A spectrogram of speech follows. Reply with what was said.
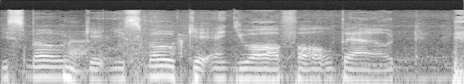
You smoke Nah. it, you smoke it, and you all fall down.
